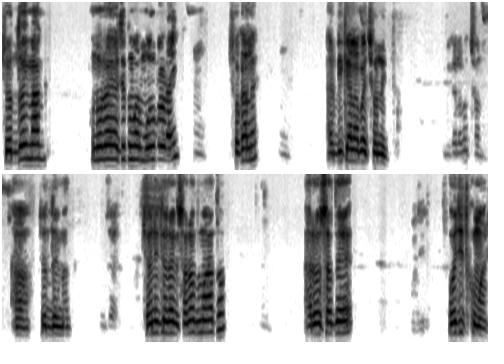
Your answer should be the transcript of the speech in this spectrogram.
চোদ্দই মাঘ পুনরায় আছে তোমার মুরগ লড়াই সকালে। আর বিকাল আবার ছৌ নৃত্য। হ্যাঁ চোদ্দই মাঘ। ছৌ নৃত্য থাকে সনদ মাহাতো আর ওর সাথে অজিত কুমার।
